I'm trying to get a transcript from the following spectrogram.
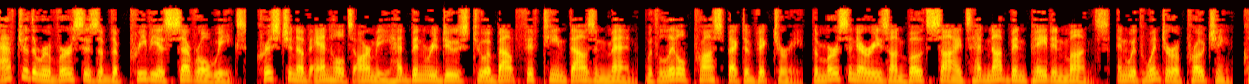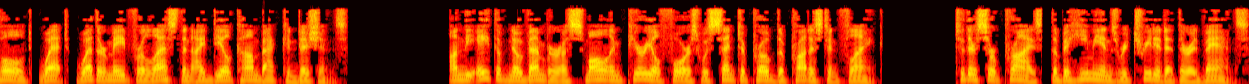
After the reverses of the previous several weeks, Christian of Anhalt's army had been reduced to about 15,000 men, with little prospect of victory. The mercenaries on both sides had not been paid in months, and with winter approaching, cold, wet, weather made for less than ideal combat conditions. On 8 November a small imperial force was sent to probe the Protestant flank. To their surprise, the Bohemians retreated at their advance.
